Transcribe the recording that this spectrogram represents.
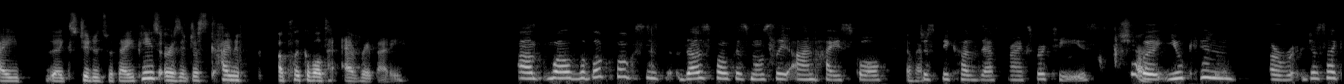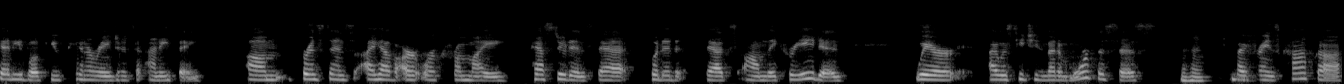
I, like students with IEPs or is it just kind of applicable to everybody Um, well, the book focuses, does focus mostly on high school Okay. just because that's my expertise. sure But you can, ar- just like any book, you can arrange it to anything. Um, for instance, I have artwork from my past students that put it, that um, they created where I was teaching metamorphosis Mhm. by Franz Kafka,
